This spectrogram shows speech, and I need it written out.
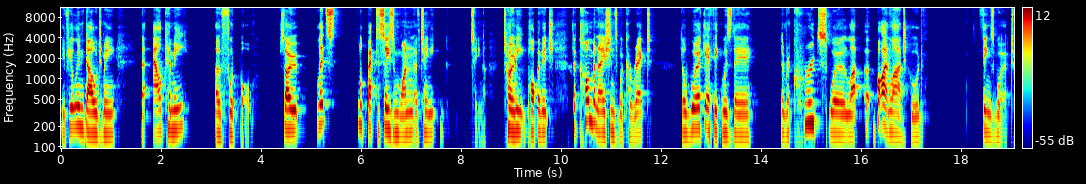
if you'll indulge me, the alchemy of football. So let's look back to season one of Tina, Tina Tony Popovic. The combinations were correct. The work ethic was there. The recruits were uh, by and large good. Things worked.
